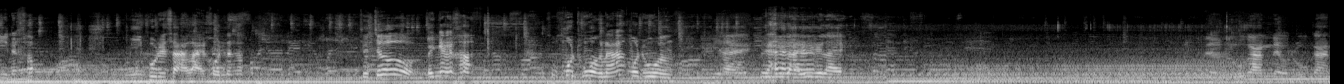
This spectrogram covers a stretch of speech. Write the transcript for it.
ดีๆนะครับ มีผู้โดยสารหลายคนนะครับ เจโจ้เป็นไงครับ หมดห่วงนะ หมดห่วง ไม่มีอะไรไม่มีอะไรไม่มีอะไร เดี๋ยวรู้กัน เดี๋ยวรู้กัน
